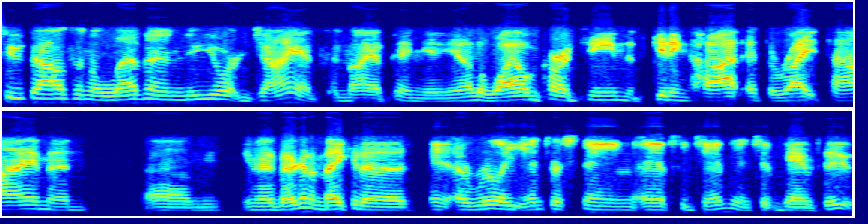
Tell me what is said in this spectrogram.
2011 New York Giants, in my opinion. You know, the wild card team that's getting hot at the right time, and um, you know they're going to make it a a really interesting AFC Championship game too.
